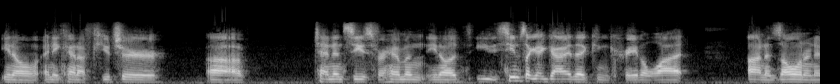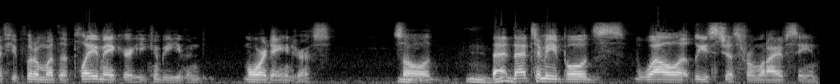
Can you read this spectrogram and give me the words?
you know any kind of future uh, tendencies for him. And you know he seems like a guy that can create a lot on his own. And if you put him with a playmaker, he can be even more dangerous. So mm-hmm. that that to me bodes well, at least just from what I've seen.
